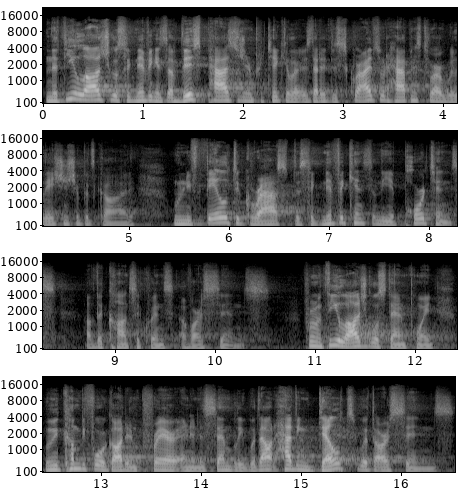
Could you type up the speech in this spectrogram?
And the theological significance of this passage in particular is that it describes what happens to our relationship with God when we fail to grasp the significance and the importance of the consequence of our sins. From a theological standpoint, when we come before God in prayer and in assembly without having dealt with our sins,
